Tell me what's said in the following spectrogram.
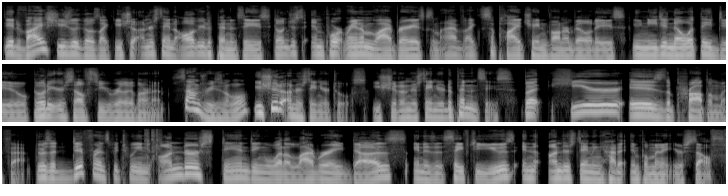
The advice usually goes like you should understand all of your dependencies. Don't just import random libraries because I have like supply chain vulnerabilities. You need to know what they do, build it yourself so you really learn it. Sounds reasonable. You should understand your tools, you should understand your dependencies. But here is the problem with that there's a difference between understanding what a library does and is it safe to use and understanding how to implement it yourself.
